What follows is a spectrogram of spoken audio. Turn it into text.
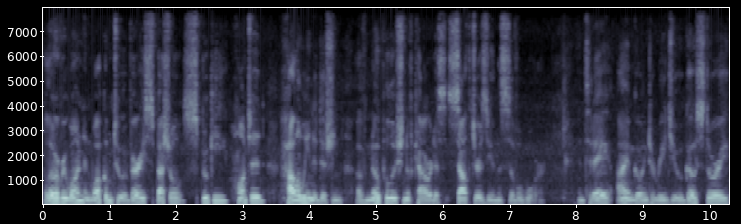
Hello, everyone, and welcome to a very special, spooky, haunted Halloween edition of No Pollution of Cowardice South Jersey in the Civil War. And today I am going to read you a ghost story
